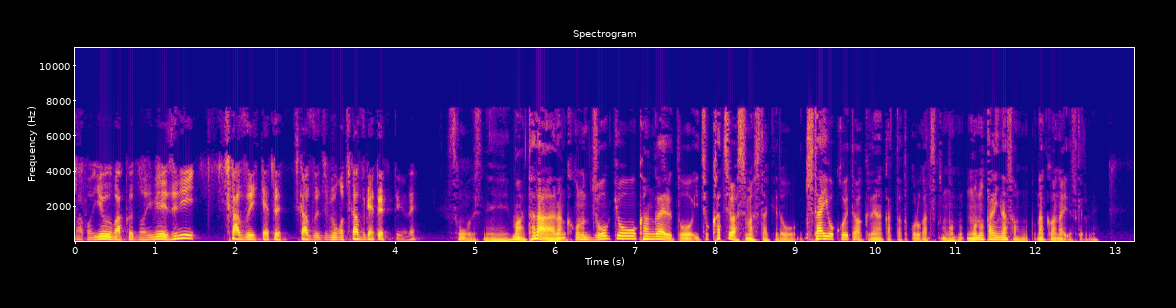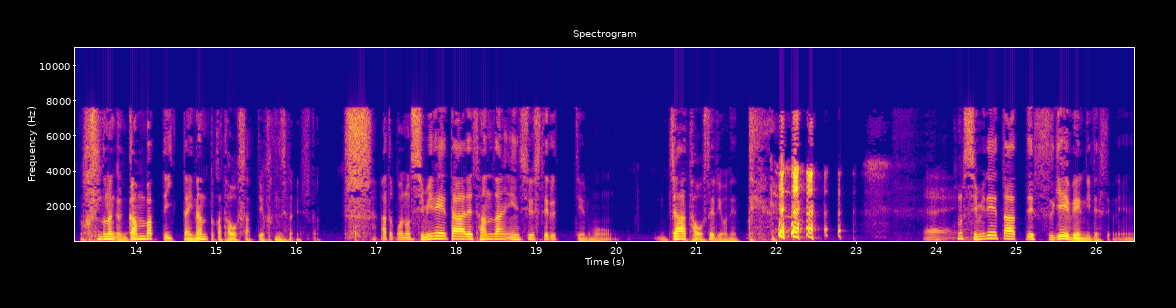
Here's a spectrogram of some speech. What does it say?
まあ、このユーマくんのイメージに近づいてて、近づ、自分を近づけてっていうね。そうですね。まあ、ただ、なんかこの状況を考えると、一応価値はしましたけど、期待を超えてはくれなかったところがちょっとも物足りなさもなくはないですけどね。ほんとなんか頑張って一体なんとか倒したっていう感じじゃないですか。あとこのシミュレーターで散々演習してるっていうのも、じゃあ倒せるよねっていう。えこのシミュレーターってすげえ便利ですよね。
